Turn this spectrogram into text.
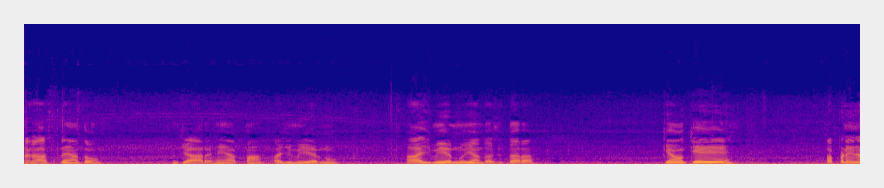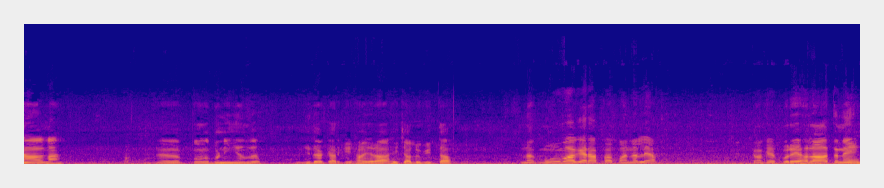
ਰਸਤਿਆਂ ਤੋਂ ਜਾ ਰਹੇ ਹਾਂ ਆਪਾਂ ਅਜਮੇਰ ਨੂੰ। ਆ ਅਜਮੇਰ ਨੂੰ ਜਾਂਦਾ ਸਿੱਧਾ ਰਾਹ। ਕਿਉਂਕਿ ਆਪਣੇ ਨਾਲ ਨਾ ਪੁਲ ਬਣੀ ਜਾਂਦਾ, ਜਿਹਦਾ ਕਰਕੇ ਹਾਲੇ ਰਾਹ ਅਸੀਂ ਚਾਲੂ ਕੀਤਾ। ਨਾ, ਮੂੰਹ ਵਗੈਰਾ ਆਪਾਂ ਬੰਨ ਲਿਆ, ਕਿਉਂਕਿ ਬੁਰੇ ਹਾਲਾਤ ਨੇ।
